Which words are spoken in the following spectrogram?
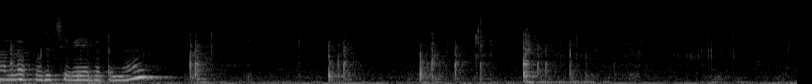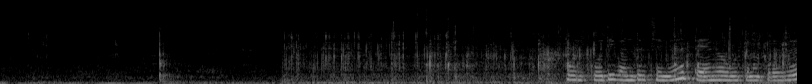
நல்லா கொதித்து வேகட்டுங்க. ஒரு கொதி வந்துருச்சுங்க. தேங்காய் ஊற்றின பிறகு.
